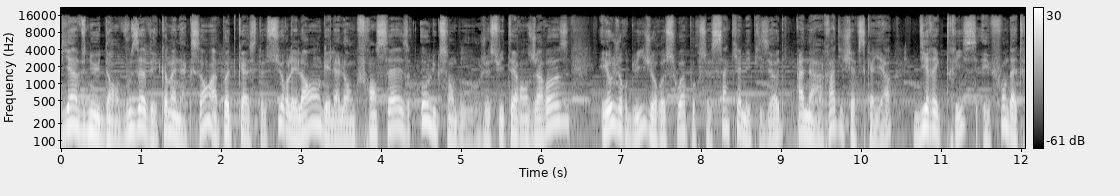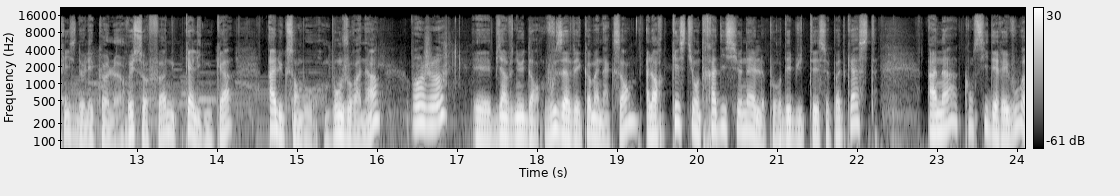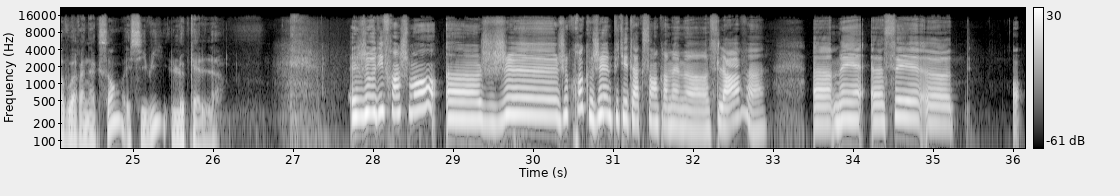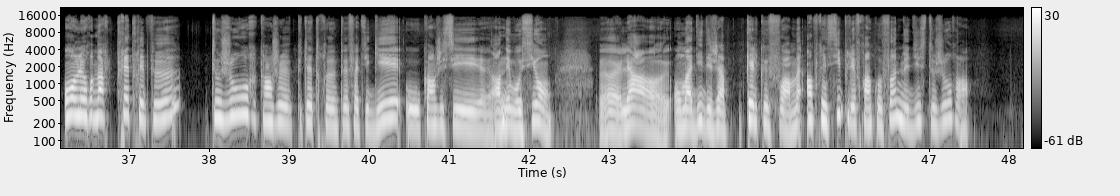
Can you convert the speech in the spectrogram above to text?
Bienvenue dans Vous avez comme un accent, un podcast sur les langues et la langue française au Luxembourg. Je suis Terence Jarose et aujourd'hui je reçois pour ce cinquième épisode Anna Radichevskaya, directrice et fondatrice de l'école russophone Kalinka à Luxembourg. Bonjour Anna. Bonjour. Et bienvenue dans Vous avez comme un accent. Alors, question traditionnelle pour débuter ce podcast. Anna, considérez-vous avoir un accent? Et si oui, lequel? Je vous dis franchement, euh, je, je, crois que j'ai un petit accent quand même euh, slave. Euh, mais c'est, on le remarque très très peu, toujours quand je peut-être un peu fatiguée ou quand je suis en émotion. là, on m'a dit déjà quelques fois, mais en principe, les francophones me disent toujours,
